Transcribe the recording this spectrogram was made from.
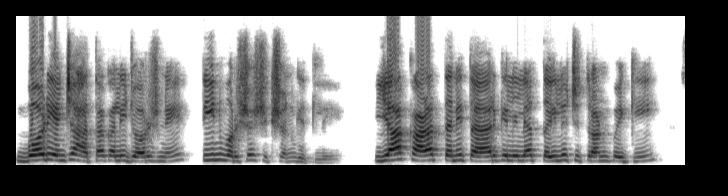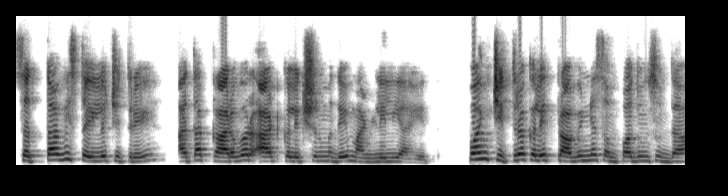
बर्ड यांच्या हाताखाली जॉर्जने तीन वर्ष शिक्षण घेतले. या काळात त्याने तयार केलेल्या तैलचित्रांपैकी सत्तावीस तैलचित्रे आता कार्वर आर्ट कलेक्शनमध्ये मांडलेली आहेत. पण चित्रकलेत प्रावीण्य संपादून सुद्धा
